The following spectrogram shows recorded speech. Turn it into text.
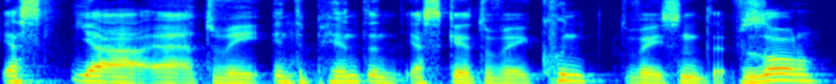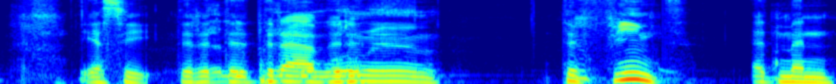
jeg, jeg er, du ved, independent. Jeg skal, du ved, kun, du ved, sådan... Forstår du? Jeg ser, det, det, det, det der er ved det, det er fint, at man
